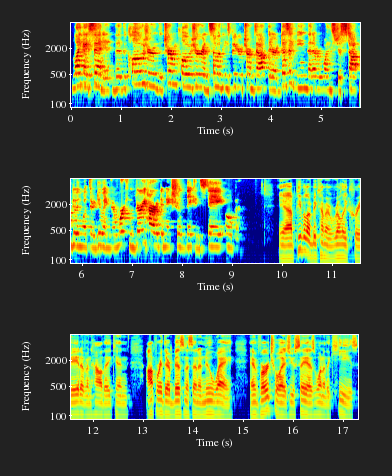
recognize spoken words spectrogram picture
like I said, it, the, the closure, the term closure, and some of these bigger terms out there doesn't mean that everyone's just stopped doing what they're doing. They're working very hard to make sure that they can stay open. Yeah, people are becoming really creative in how they can operate their business in a new way. And virtual, as you say, is one of the keys.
